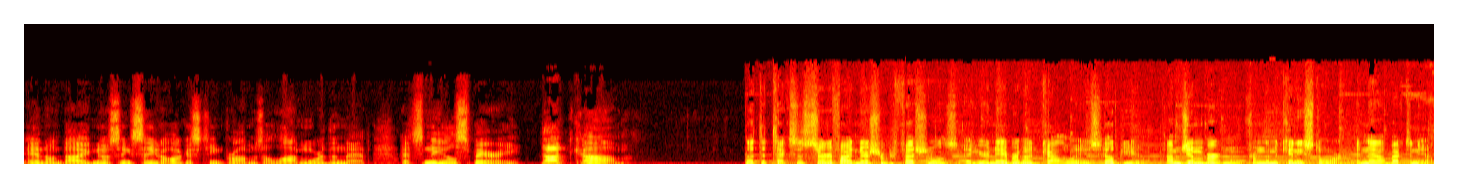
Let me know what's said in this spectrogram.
and on diagnosing St. Augustine problems. A lot more than that. That's neilsperry.com. Let the Texas Certified Nursery Professionals at your neighborhood Callaways help you. I'm Jim Burton from the McKinney Store, and now back to Neil.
